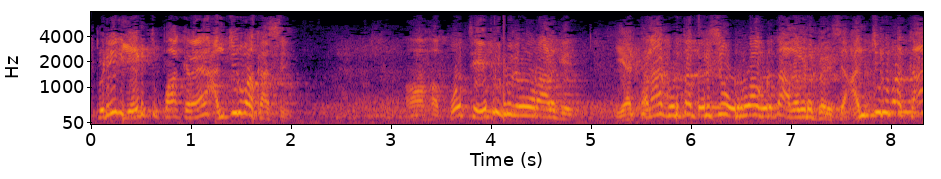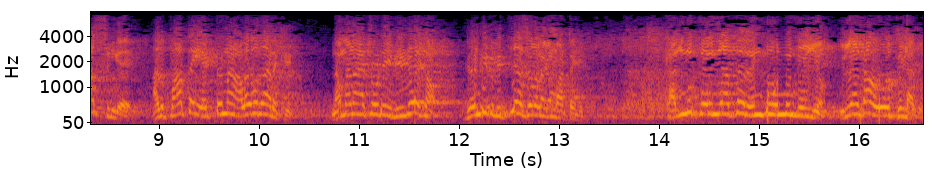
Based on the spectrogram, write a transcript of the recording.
இப்படி எடுத்து பாக்குறேன் அஞ்சு ரூபாய் காசு. ஆஹா போச்சு. எப்படி கொடுக்குற ஒரு ஆளுக்கு? எட்டனா கொடுத்தா பெருசு ஒரு ரூபா கொடுத்தா அதை விட பெருசு. அஞ்சு ரூபாய் காசுங்க. அது பார்த்தா எட்டனா அளவுதான் இருக்கு. நம்ம நாட்டுடைய விவேகம். ரெண்டுக்கு வித்தியாசம் விளங்க மாட்டேங்குது. கண்ணு தெரிஞ்சாதான் ரெண்டு ஒண்ணும் தெரியும். இல்லாட்டா ஒரு தெரியாது.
